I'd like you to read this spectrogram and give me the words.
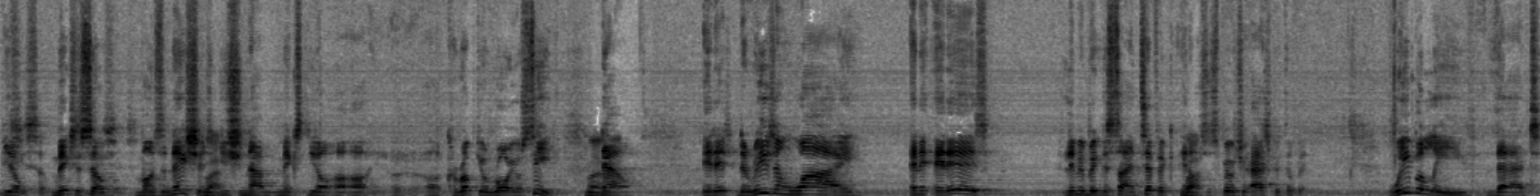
you know, yourself mix yourself nations. amongst the nations. Right. You should not mix, you know, uh, uh, uh, corrupt your royal seed. Right, now, it is the reason why, and it, it is. Let me bring the scientific and Right. also spiritual aspect of it. We believe that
